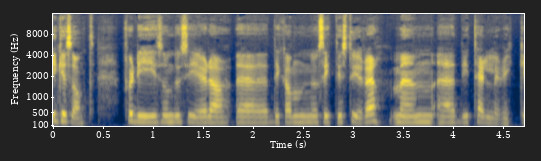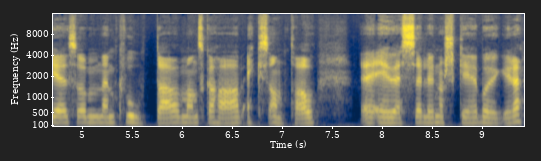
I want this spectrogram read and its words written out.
Ikke sant. Fordi, som du sier, da, eh, de kan jo sitte i styret, men eh, de teller ikke som den kvota man skal ha av x antall EØS- eh, eller norske borgere.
